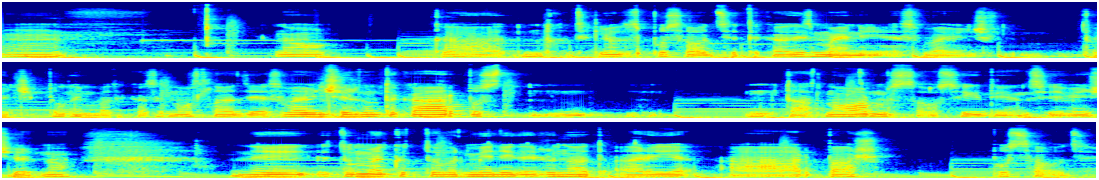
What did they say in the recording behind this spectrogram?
mm, no kā, nu, cik ļoti tas pusaudzis ir izmainījies. Vai viņš, vai viņš ir pilnībā kā noslēdzies, vai viņš ir nu, tā ārpus mm, tās normas savas ikdienas. Ja ir, nu, arī, es domāju, ka tu vari mierīgi runāt arī ar pašu pusaudzi.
